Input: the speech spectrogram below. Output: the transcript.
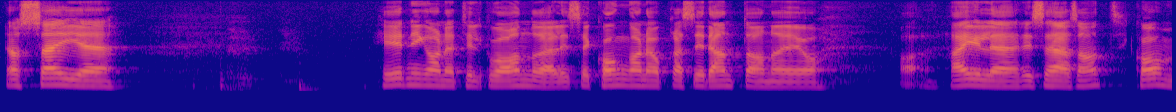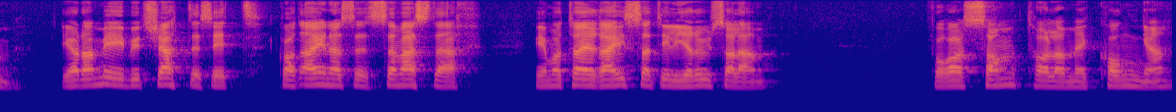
Der sier hedningene til hverandre, disse kongene og presidentene og hele disse her, sant? Kom, de har det med i budsjettet sitt hvert eneste semester. Vi må ta ei reise til Jerusalem for å ha samtaler med kongen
